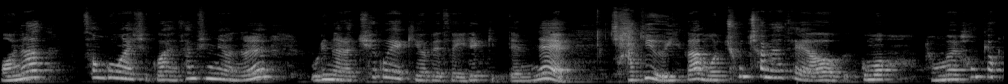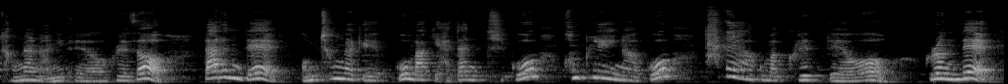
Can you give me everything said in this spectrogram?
워낙 성공하시고 한 30년을 우리나라 최고의 기업에서 일했기 때문에 자기 의가 뭐 충천하세요. 뭐 정말 성격 장난 아니세요. 그래서 다른데 엄청나게 했고 막 야단치고 컴플레인하고 탈해하고 막 그랬대요. 그런데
